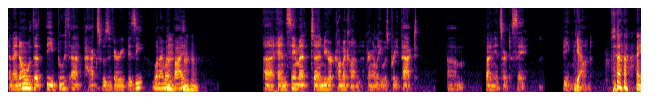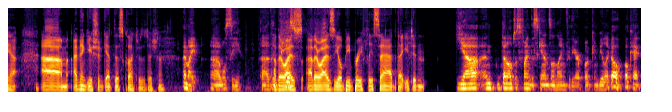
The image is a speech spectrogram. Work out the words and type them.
and I know that the booth at PAX was very busy when I went by, Mm-hmm. uh, and same at uh, New York Comic Con. Apparently, it was pretty packed. Um, but I mean, it's hard to say, being a Yeah. con. yeah. Um, I think you should get this collector's edition. I might. Uh, we'll see. Uh, the Otherwise, otherwise you'll be briefly sad that you didn't. Yeah, and then I'll just find the scans online for the art book and be like, oh, okay,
